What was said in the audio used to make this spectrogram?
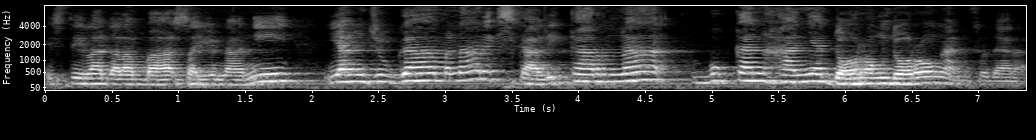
istilah dalam bahasa Yunani yang juga menarik sekali karena bukan hanya dorong-dorongan, saudara.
